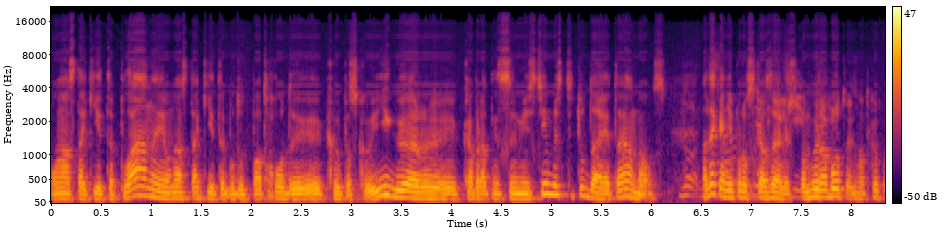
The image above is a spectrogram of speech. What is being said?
у нас такие-то планы, у нас такие-то будут подходы к выпуску игр, к обратной совместимости, туда это анонс. Ну, а так они просто деле, сказали, что мы работаем над КП.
